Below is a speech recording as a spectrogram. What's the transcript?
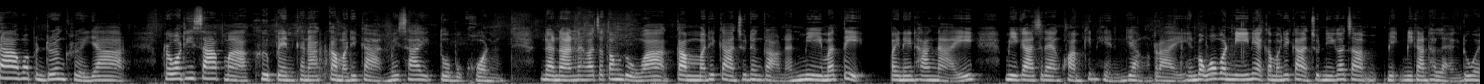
ทราบว่าเป็นเรื่องเครือญาติ เพราะว่าที่ทราบมาคือเป็นคณะกรรมการไม่ใช่ตัวบุคคล ดังนั้นนะคะจะต้องดูว่ากรรมการชุดดังกล่าวนั้นมีมติไปในทางไหน มีการแสดงความคิดเห็นอย่างไร เห็นบอกว่าวันนี้เนี่ยกรรมธิการชุดนี้ก็จะมมีการถแถลงด้วย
